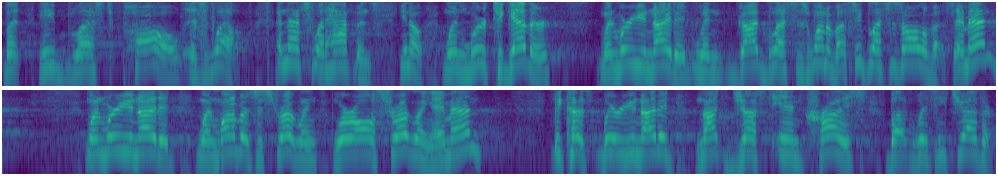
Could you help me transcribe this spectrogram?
but he blessed Paul as well. And that's what happens. You know, when we're together, when we're united, when God blesses one of us, he blesses all of us. Amen? When we're united, when one of us is struggling, we're all struggling. Amen? Because we're united not just in Christ, but with each other.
